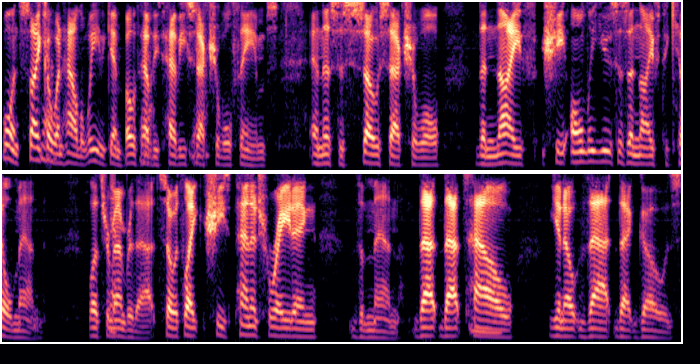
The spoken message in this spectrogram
Well, and Psycho Yeah. and Halloween again both have Yeah. these heavy sexual themes, and this is so sexual. The knife, she only uses a knife to kill men. Let's Yeah. remember that. So it's like she's penetrating the men. That that's Mm-hmm. how you know that that goes.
